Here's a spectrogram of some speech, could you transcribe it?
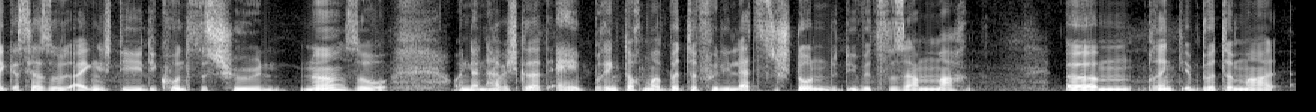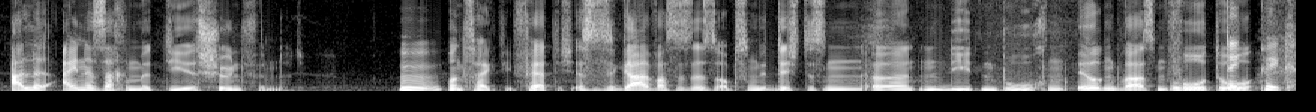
Ästhetik ist ja so eigentlich die, die Kunst des Schönen. Ne? So. Und dann habe ich gesagt, ey, bringt doch mal bitte für die letzte Stunde, die wir zusammen machen, ähm, bringt ihr bitte mal alle eine Sache mit, die ihr schön findet. Und zeigt die. Fertig. Es ist egal, was es ist, ob es ein Gedicht ist, ein, äh, ein Lied, ein Buch, ein irgendwas, ein Foto. Dickpick.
